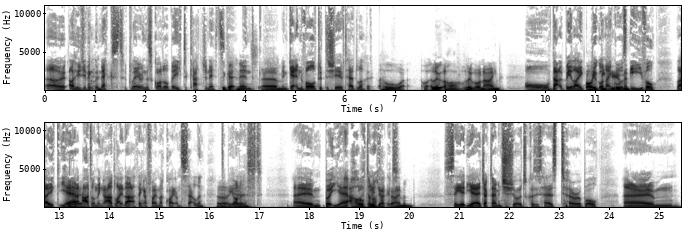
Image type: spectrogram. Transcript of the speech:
oh, oh, who do you think the next player in the squad will be to catch nits? To get nits, and, um, and get involved with the shaved head look. Oh, Luke, oh, Luke O'Nien. Oh, that would be like Oh, Luke he'd be O'Nien goes evil. Like, yeah, Yeah. I don't think I'd like that. I think I'd find that quite unsettling, to Oh, be yeah. honest. Um, but yeah, I, I don't know Hopefully if Jack I could Diamond. see it. Yeah, Jack Diamond should because his hair's terrible. Um,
